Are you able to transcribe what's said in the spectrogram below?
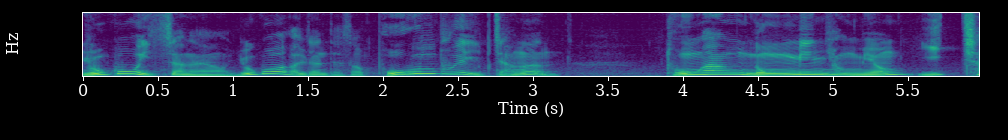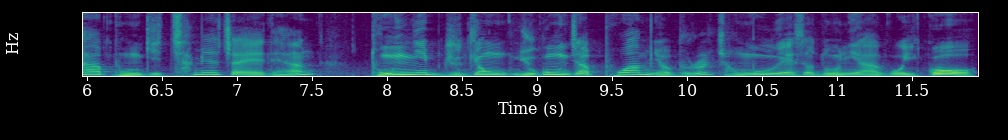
요거 있잖아요. 요거와 관련돼서 보훈부의 입장은 동학농민혁명 2차 봉기 참여자에 대한 독립 유경, 유공자 포함 여부를 정무위에서 논의하고 있고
